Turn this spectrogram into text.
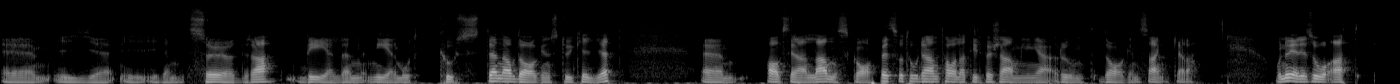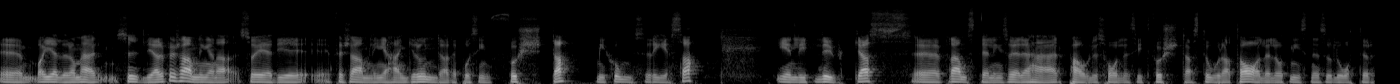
ehm, eh, i, i, i den södra delen ner mot kusten av dagens Turkiet. Ehm, Avser han landskapet så tog han tala till församlingar runt dagens Ankara. Och nu är det så att eh, vad gäller de här sydligare församlingarna så är det eh, församlingar han grundade på sin första missionsresa. Enligt Lukas eh, framställning så är det här Paulus håller sitt första stora tal eller åtminstone så låter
